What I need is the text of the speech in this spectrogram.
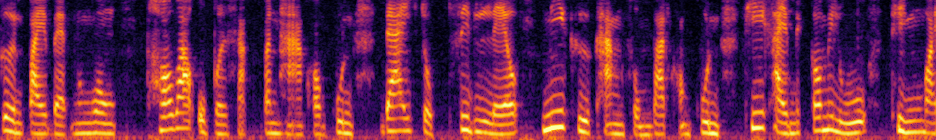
เกินไปแบบงงเพราะว่าอุปสรรคปัญหาของคุณได้จบสิ้นแล้ว นี่คือคลังสมบัติของคุณที่ใครก็ไม่รู้ทิ้งไว้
